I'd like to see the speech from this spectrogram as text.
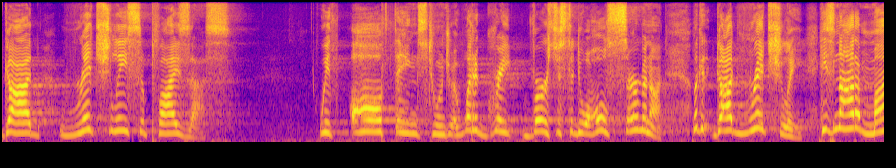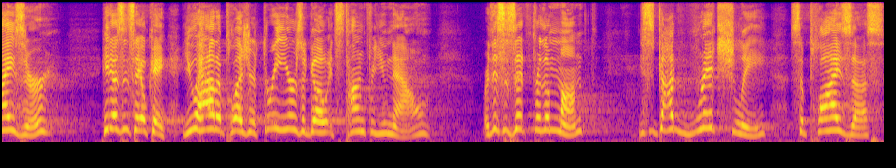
God richly supplies us with all things to enjoy. What a great verse just to do a whole sermon on. Look at God richly. He's not a miser. He doesn't say, okay, you had a pleasure three years ago, it's time for you now, or this is it for the month. He says, God richly supplies us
